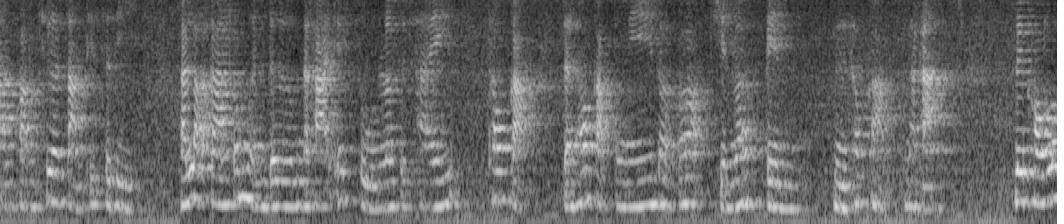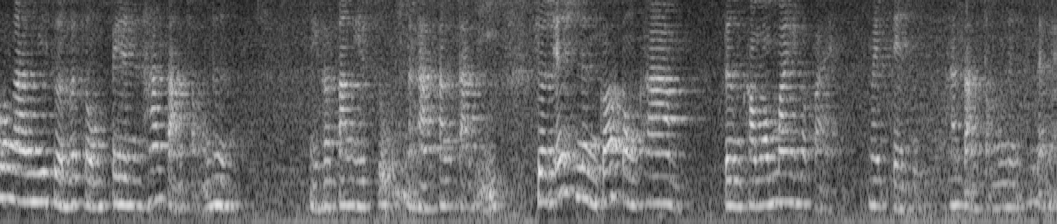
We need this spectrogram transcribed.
ตามความเชื่อตามทฤษฎี และหลักการก็เหมือนเดิมนะคะ S0 เราจะใช้เท่ากับ แต่เท่ากับตรงนี้เราก็เขียนว่าเป็นหรือเท่ากับนะคะเหล็กของโรงงานมีส่วนผสมเป็น 5321 นี่ก็ตั้ง S0 นะคะ ตั้งตามนี้ ส่วน H1 ก็ตรงข้าม เติมคำว่าไม่เข้าไป ไม่เป็น 5321ได้ไหม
